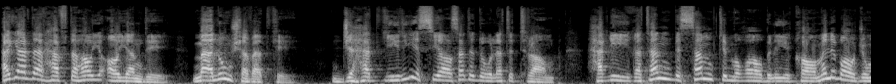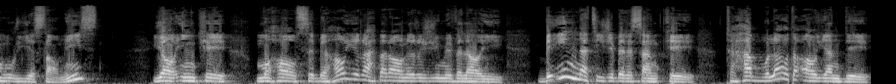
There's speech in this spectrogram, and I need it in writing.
اگر در هفته های آینده معلوم شود که جهتگیری سیاست دولت ترامپ حقیقتا به سمت مقابله کامل با جمهوری اسلامی است یا اینکه محاسبه های رهبران رژیم ولایی به این نتیجه برسند که تحولات آینده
